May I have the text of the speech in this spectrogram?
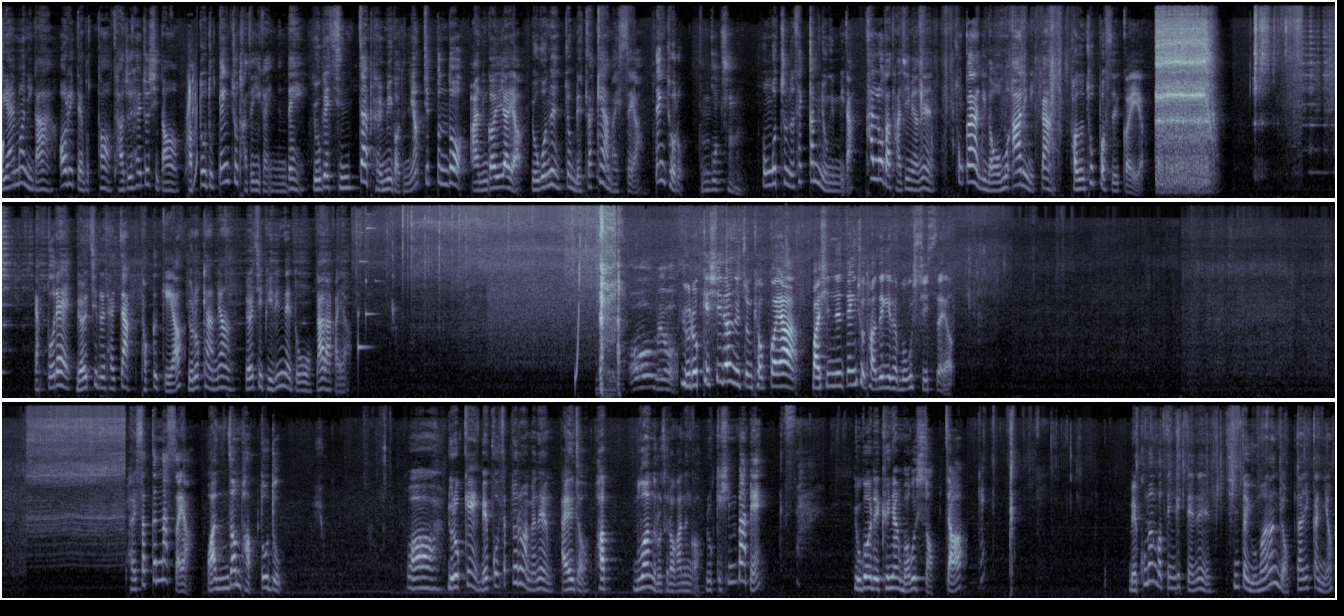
저희 할머니가 어릴 때부터 자주 해주시던 밥도둑 땡초 다대기가 있는데 요게 진짜 별미거든요. 10분도 안 걸려요. 요거는 좀 맵싹해야 맛있어요. 땡초로. 홍고추는 홍고추는 색감용입니다. 칼로 다 다지면은 손가락이 너무 아리니까 저는 초퍼 쓸 거예요. 약불에 멸치를 살짝 덮을게요. 이렇게 하면 멸치 비린내도 날아가요. 어우 매워 이렇게 시련을 좀 겪어야 맛있는 땡초 다대기를 먹을 수 있어요. 벌써 끝났어요. 완전 밥도둑. 와, 이렇게 맵고 짭조름하면은 알죠? 밥 무한으로 들어가는 거. 이렇게 흰밥에 요거를 그냥 먹을 수 없죠. 매콤한 거 땡길 때는 진짜 요만한 게 없다니까요.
